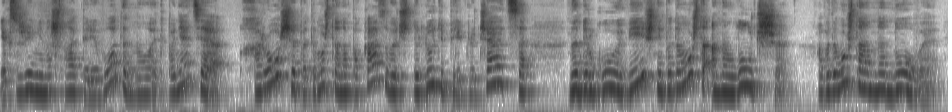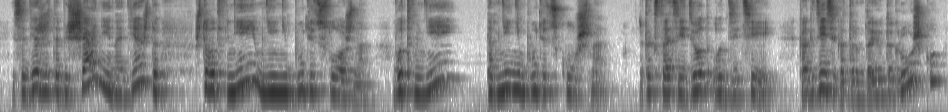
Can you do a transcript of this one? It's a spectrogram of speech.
Я, к сожалению, не нашла перевода, но это понятие хорошее, потому что оно показывает, что люди переключаются на другую вещь не потому, что она лучше, а потому что она новая и содержит обещание и надежду, что вот в ней мне не будет сложно, вот в ней то мне не будет скучно. Это, кстати, идет от детей. Как дети, которым дают игрушку,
